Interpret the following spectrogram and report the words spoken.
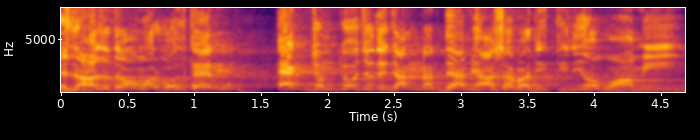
এই জন্য হাজরত ওমর বলতেন একজনকেও যদি জান্নাত দেয়, আমি আশাবাদী, তিনি হব আমি।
